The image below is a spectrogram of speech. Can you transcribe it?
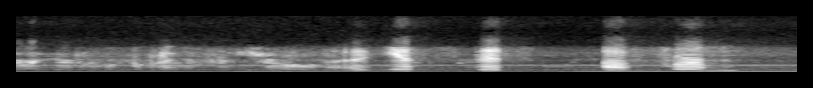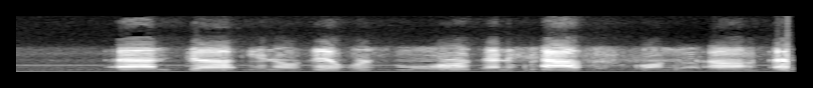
Uh, yes, firm. And, uh, you know, there was more than half on uh,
